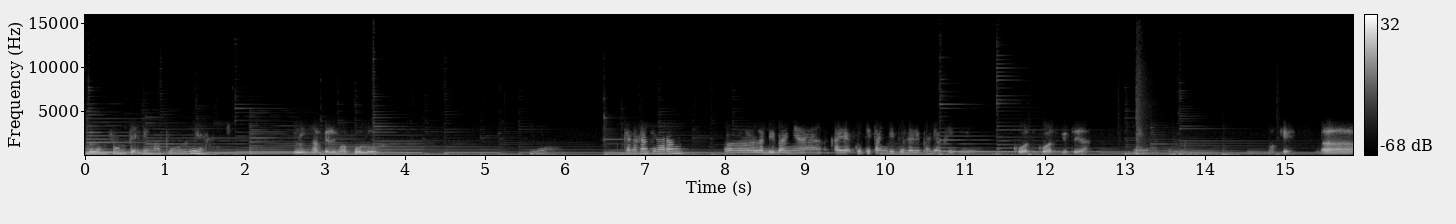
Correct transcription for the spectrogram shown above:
belum sampai 50 ya. Belum sampai 50. iya. Karena kan sekarang eh, lebih banyak kayak kutipan gitu daripada video. Quote-quote gitu ya. iya. Oke, Eh,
